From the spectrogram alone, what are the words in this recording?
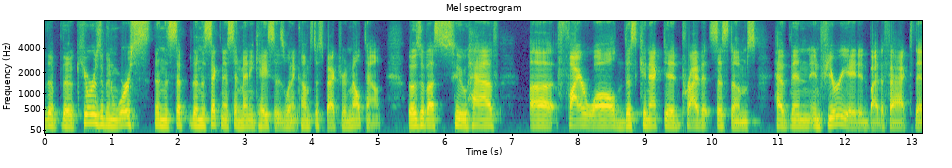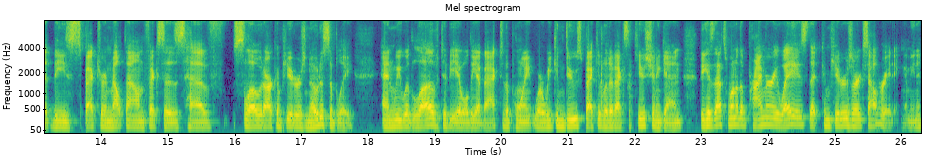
the, the, cures have been worse than the, than the sickness in many cases when it comes to Spectre and Meltdown. Those of us who have uh, firewall disconnected private systems have been infuriated by the fact that these Spectre and Meltdown fixes have slowed our computers noticeably and we would love to be able to get back to the point where we can do speculative execution again, because that's one of the primary ways that computers are accelerating. I mean,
